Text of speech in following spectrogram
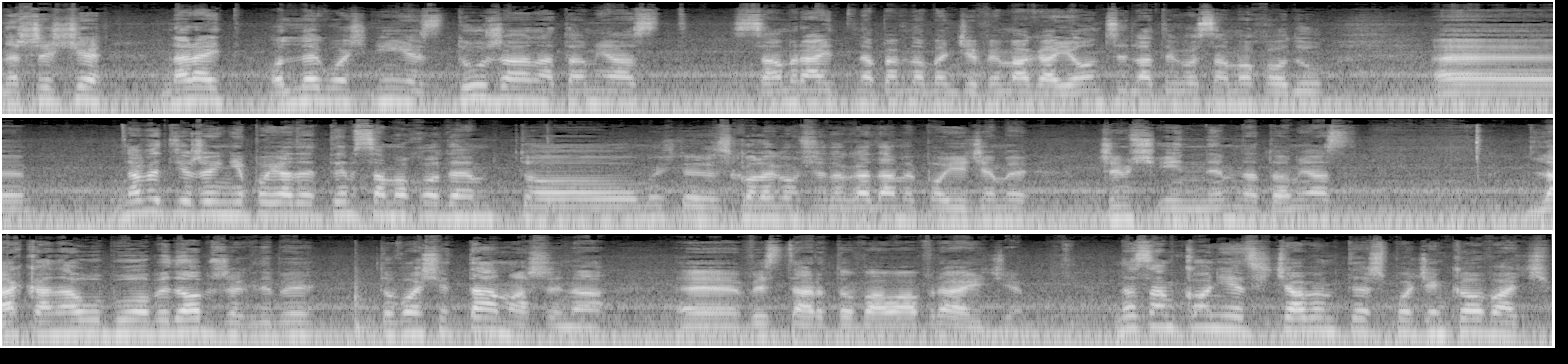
Na szczęście na rajd odległość nie jest duża, natomiast sam rajd na pewno będzie wymagający dla tego samochodu. Eee, nawet jeżeli nie pojadę tym samochodem, to myślę, że z kolegą się dogadamy, pojedziemy czymś innym. Natomiast dla kanału byłoby dobrze, gdyby to właśnie ta maszyna e, wystartowała w rajdzie. Na sam koniec chciałbym też podziękować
